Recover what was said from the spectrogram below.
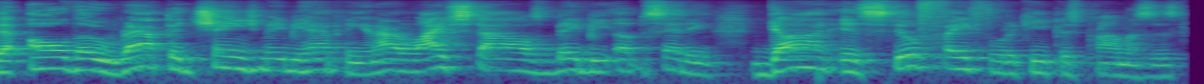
that although rapid change may be happening and our lifestyles may be upsetting, God is still faithful to keep his promises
